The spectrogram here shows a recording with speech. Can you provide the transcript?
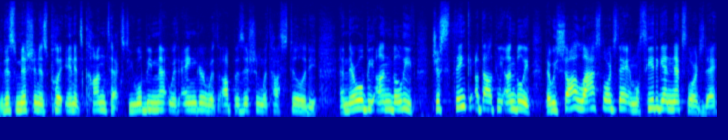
This mission is put in its context. You will be met with anger, with opposition, with hostility, and there will be unbelief. Just think about the unbelief that we saw last Lord's Day, and we'll see it again next Lord's Day.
